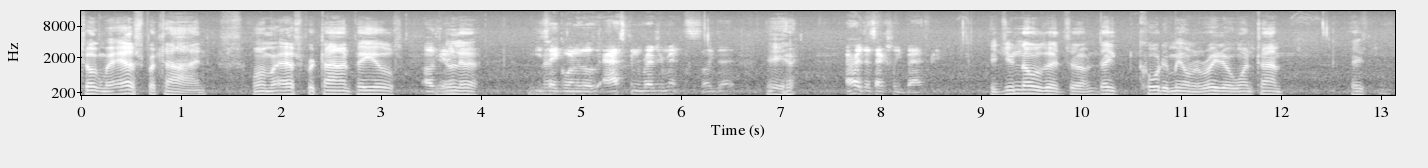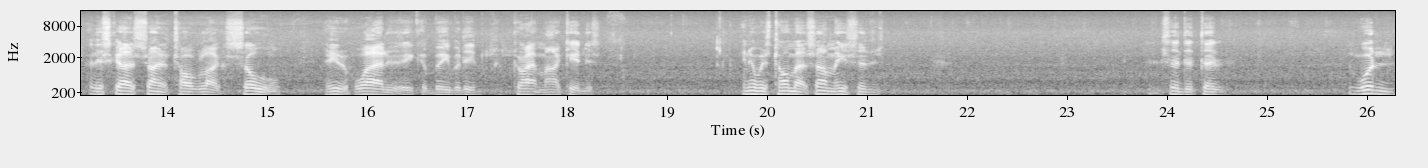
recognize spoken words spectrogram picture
Took my aspartame, one of my aspartame pills. Okay. You know, You take one of those aspirin regiments like that? yeah. I heard that's actually bad for you. Did you know that uh, they quoted me on the radio one time? They, this guy's trying to talk like a soul. And he's as white as he could be, but he griped my kidneys. And he was talking about something. He said, said that they wouldn't,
